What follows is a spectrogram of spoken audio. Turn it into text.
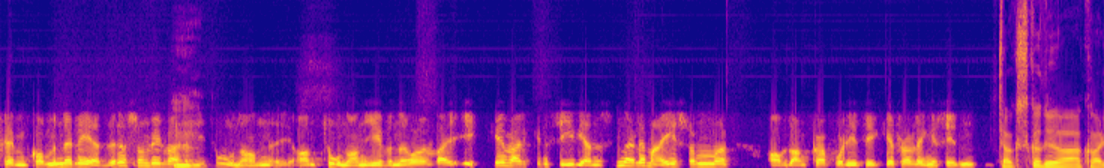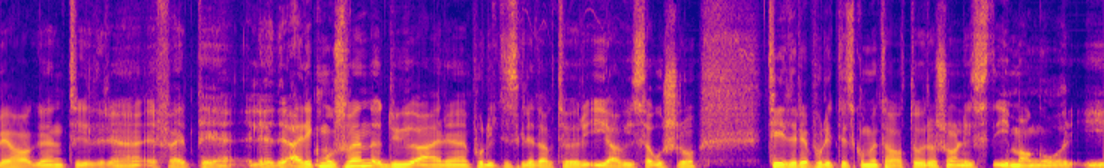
fremkommende ledere som vil være mm. de toneangivende, og ikke verken Siv Jensen eller meg som avdanka politiker fra lenge siden. Takk skal du ha, Carl I. Hagen, tidligere Frp-leder. Eirik Mosven, du er eh, politisk redaktør i Avisa Oslo. Tidligere politisk kommentator og journalist i mange år i,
